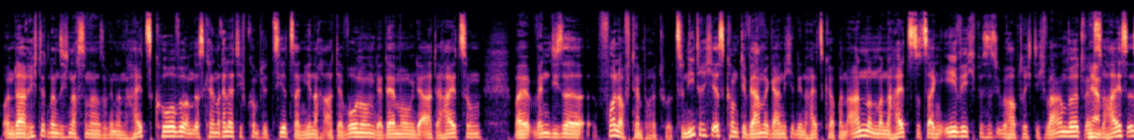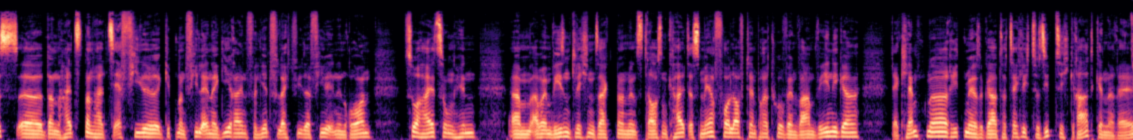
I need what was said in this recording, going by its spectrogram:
Und da richtet man sich nach so einer sogenannten Heizkurve und das kann relativ kompliziert sein, je nach Art der Wohnung, der Dämmung, der Art der Heizung. Weil wenn diese Vorlauftemperatur zu niedrig ist, kommt die Wärme gar nicht in den Heizkörpern an und man heizt sozusagen ewig, bis es überhaupt richtig warm wird. Wenn es Ja. zu heiß ist, äh, dann heizt man halt sehr viel, gibt man viel Energie rein, verliert vielleicht wieder viel in den Rohren zur Heizung hin. Ähm, aber im Wesentlichen sagt man, wenn es draußen kalt ist, mehr Vorlauftemperatur, wenn warm weniger. Der Klempner riet mir sogar tatsächlich zu 70 Grad generell.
